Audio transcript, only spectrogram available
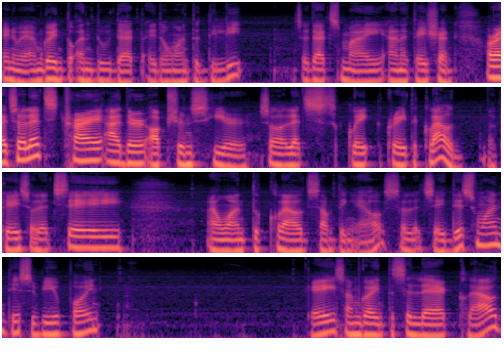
Anyway I'm going to undo that. I don't want to delete. So that's my annotation. All right so let's try other options here. So let's create a cloud. Okay so let's say I want to cloud something else. So let's say this one this viewpoint. Okay so I'm going to select cloud.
